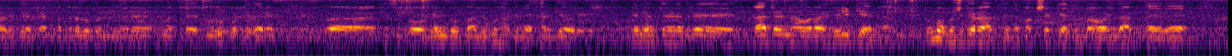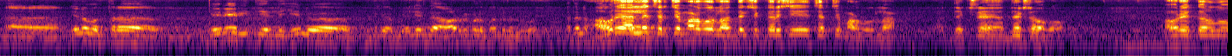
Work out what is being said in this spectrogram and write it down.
ಅವರಿಗೆ ಪತ್ರಗಳು ಬಂದಿದ್ದಾರೆ ಮತ್ತು ದೂರು ಕೊಟ್ಟಿದ್ದಾರೆ. ಕೆ ಸಿ ವೇಣುಗೋಪಾಲಿಗೂ ಹಾಗೆಯೇ ಖರ್ಗೆ ಅವರಿಗೆ. ಏನಂತ ಹೇಳಿದ್ರೆ ರಾಜಣ್ಣ ಅವರ ಹೇಳಿಕೆಯಿಂದ ತುಂಬ ಮುಜುಗರ ಆಗ್ತಿದೆ. ಪಕ್ಷಕ್ಕೆ ತುಂಬ ಇದಾಗ್ತಾ ಇದೆ. ಏನೋ ಒಂಥರ ಬೇರೆ ರೀತಿಯಲ್ಲಿ ಏನು ಈಗ ಮೇಲಿಂದ ಆರ್ಡರ್ಗಳು ಬಂದ್ರು ಅದನ್ನು ಅವರೇ ಅಲ್ಲೇ ಚರ್ಚೆ ಮಾಡ್ಬೋದಲ್ಲ? ಅಧ್ಯಕ್ಷ ಕರೆಸಿ ಚರ್ಚೆ ಮಾಡ್ಬೋದಲ್ಲ? ಅಧ್ಯಕ್ಷರೇ ಅಧ್ಯಕ್ಷರವರು. ಅವರೇ ಕರೆದು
